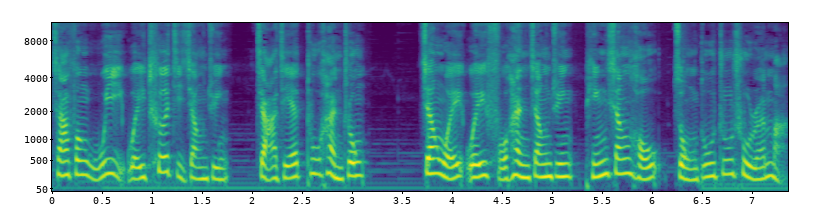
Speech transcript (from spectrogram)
加封吴懿为车骑将军、假节都汉中。姜维为辅汉将军、平乡侯、总督诸处人马，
